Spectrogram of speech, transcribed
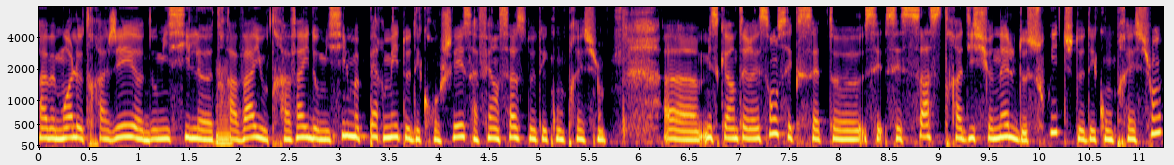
Ah ben moi, le trajet euh, domicile-travail mmh. ou travail-domicile me permet de décrocher, ça fait un sas de décompression. Euh, mais ce qui est intéressant, c'est que cette, ces, sas traditionnels de switch, de décompression,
